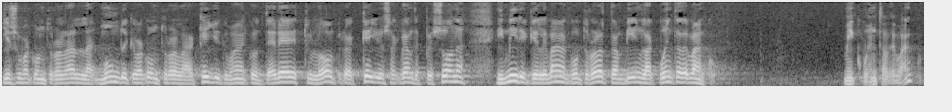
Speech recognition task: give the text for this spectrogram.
y eso va a controlar el mundo y que va a controlar aquello y que van a controlar esto y lo otro, aquello, esas grandes personas, y mire que le van a controlar también la cuenta de banco. Mi cuenta de banco.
